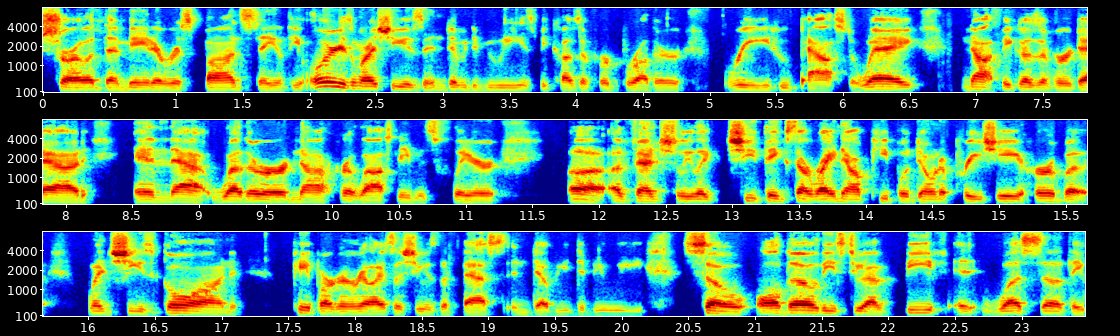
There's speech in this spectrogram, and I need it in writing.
Charlotte then made a response saying that the only reason why she is in WWE is because of her brother Reid, who passed away, not because of her dad, and that whether or not her last name is Flair, uh, eventually, like she thinks that right now people don't appreciate her, but when she's gone, people are going to realize that she was the best in WWE. So, although these two have beef, it was so they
